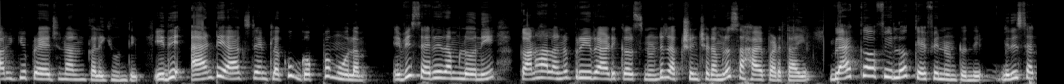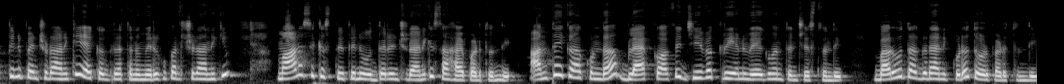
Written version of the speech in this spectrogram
ఆరోగ్య ప్రయోజనాలను కలిగి ఉంది. ఇది యాంటీ ఆక్సిడెంట్లకు గొప్ప మూలం. ఇవి శరీరంలోని కణాలను ప్రీ రాడికల్స్ నుండి రక్షించడంలో సహాయపడతాయి. బ్లాక్ కాఫీలో కెఫిన్ ఉంటుంది. ఇది శక్తిని పెంచడానికి ఏకాగ్రతను మెరుగుపరచడానికి మానసిక స్థితిని ఉద్ధరించడానికి సహాయపడుతుంది. అంతేకాకుండా బ్లాక్ కాఫీ జీవక్రియను వేగవంతం చేస్తుంది. బరువు తగ్గడానికి కూడా తోడ్పడుతుంది.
